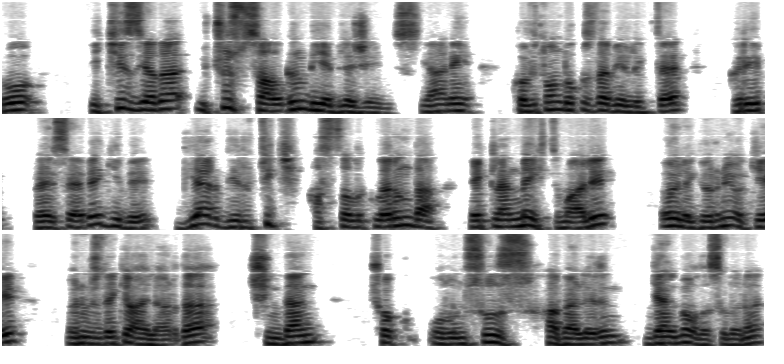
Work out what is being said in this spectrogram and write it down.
bu ikiz ya da üçüz salgın diyebileceğimiz yani COVID-19'la birlikte grip, RSV gibi diğer virütik hastalıkların da eklenme ihtimali öyle görünüyor ki önümüzdeki aylarda Çin'den çok olumsuz haberlerin gelme olasılığını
